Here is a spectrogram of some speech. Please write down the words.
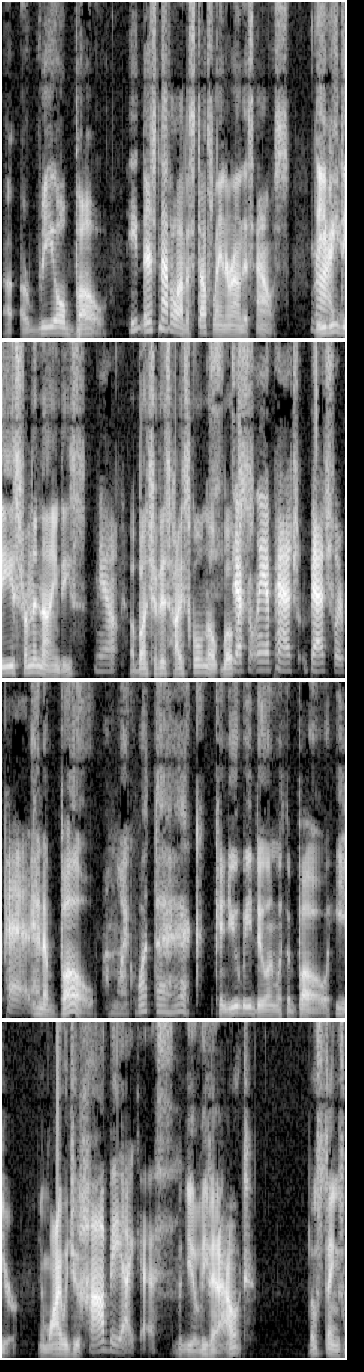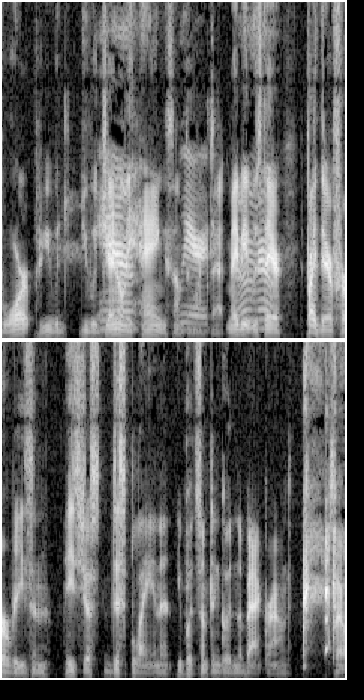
a, a real bow. He, there's not a lot of stuff laying around this house. Right. DVDs from the 90s, Yeah. a bunch of his high school notebooks, Definitely a patch- bachelor pad. and a bow. I'm like, what the heck can you be doing with a bow here? And why would you? Hobby, I guess. But you leave it out? Those things warp. You would you would generally hang something like that. Maybe it was know. there, probably there for a reason. He's just displaying it. You put something good in the background. So,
